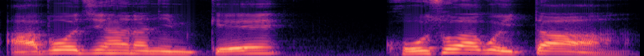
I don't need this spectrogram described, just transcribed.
아버지 하나님께 고소하고 있다.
